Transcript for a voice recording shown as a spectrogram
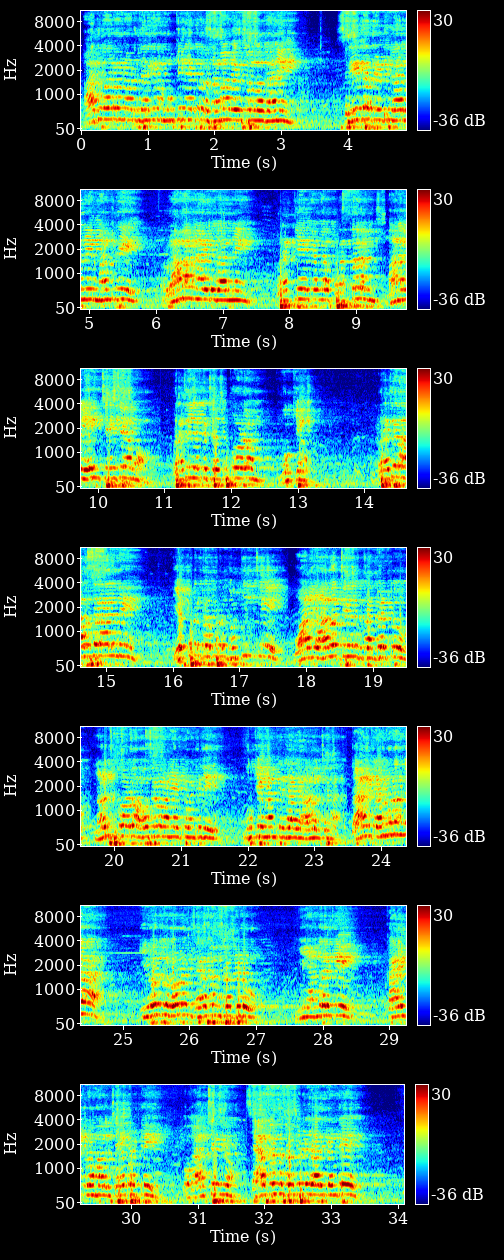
ఆదివారం నాడు జరిగిన ముఖ్య నేతల సమావేశంలో కానీ శ్రీధర్ రెడ్డి గారిని మంత్రి రామానాయుడు గారిని ప్రత్యేకంగా ప్రస్తావించి మనం ఏం చేశామో ప్రజలకు చెప్పుకోవడం ముఖ్యం. ప్రజల అవసరాలని ఎప్పటికప్పుడు గుర్తించి వారి ఆలోచనలకు తగ్గట్టు నడుచుకోవడం అవసరం అనేటువంటిది ముఖ్యమంత్రి గారి ఆలోచన. దానికి అనుగుణంగా ఈరోజు రూరల్ శాసనసభ్యుడు మీ అందరికీ కార్యక్రమాలు చేపట్టి ఒక ఆశ్చర్యం. శాసనసభ్యుడి గారి కంటే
